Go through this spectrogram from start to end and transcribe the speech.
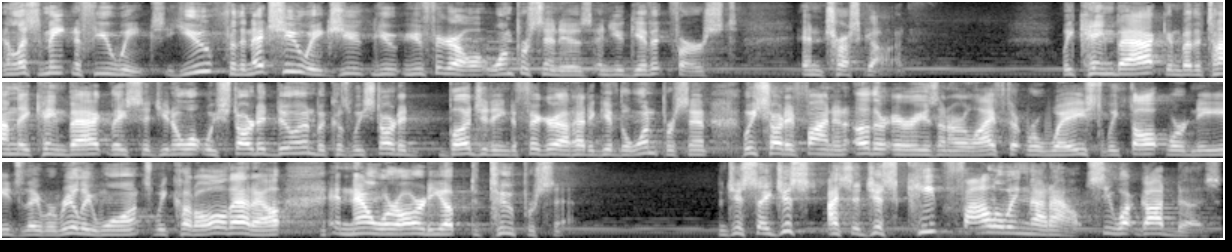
And let's meet in a few weeks. You, for the next few weeks, you, you, you figure out what 1% is and you give it first and trust God. We came back, and by the time they came back, they said, You know what we started doing? Because we started budgeting to figure out how to give the 1%, we started finding other areas in our life that were waste, we thought were needs, they were really wants. We cut all that out, and now we're already up to 2%. And just say, just, I said, just keep following that out, see what God does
